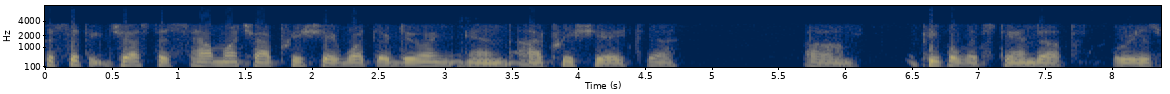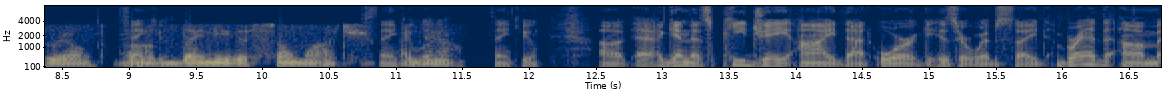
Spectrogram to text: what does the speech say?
Pacific Justice how much I appreciate what they're doing, and I appreciate uh, um, people that stand up for Israel. Thank um, you. They need us so much. Thank you, right William. now. Thank you. Uh, again, that's pji.org is our website. Brad, um,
